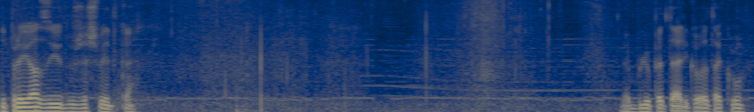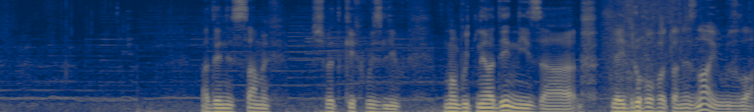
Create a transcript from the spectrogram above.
І прив'язую дуже швидко. Роблю петельку отаку. Один із самих швидких вузлів. Мабуть, не один із, а я й другого то не знаю вузла.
